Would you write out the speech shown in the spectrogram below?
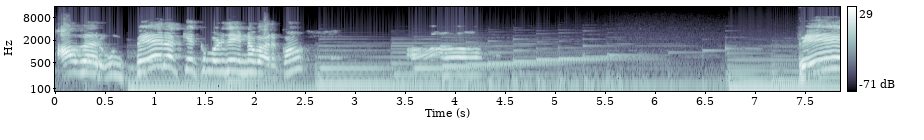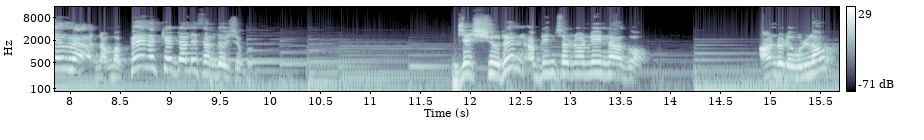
அவர் உன் பேரை கேட்கும் பொழுதே என்னவா இருக்கும்? ஆ. பேரை நம்ம பேரை கேட்டாலே சந்தோஷப்படும். ஜெஷுரன் அப்படின்னு சொன்ன உடனே என்ன ஆகும்? ஆண்டோட உள்ளம்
